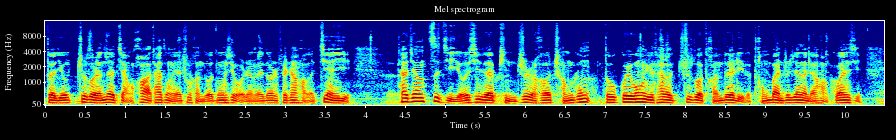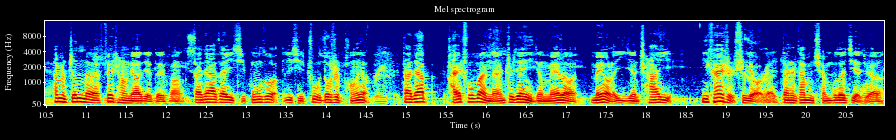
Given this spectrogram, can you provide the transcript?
的游制作人的讲话，他总结出很多东西，我认为都是非常好的建议。他将自己游戏的品质和成功都归功于他的制作团队里的同伴之间的良好关系。他们真的非常了解对方，大家在一起工作、一起住都是朋友，大家排除万难之间已经没了没有了意见差异。一开始是有的，但是他们全部都解决了。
